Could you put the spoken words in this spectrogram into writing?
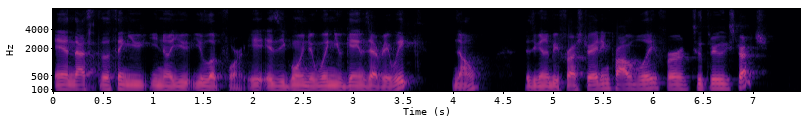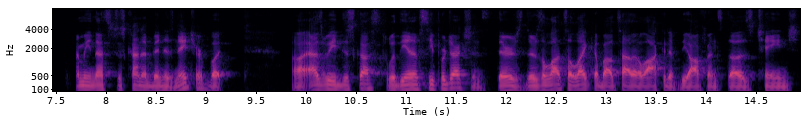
and that's the thing you you know you you look for. Is he going to win you games every week? No. Is he going to be frustrating? Probably for a two three week stretch. I mean, that's just kind of been his nature. But uh, as we discussed with the NFC projections, there's there's a lot to like about Tyler Lockett if the offense does change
